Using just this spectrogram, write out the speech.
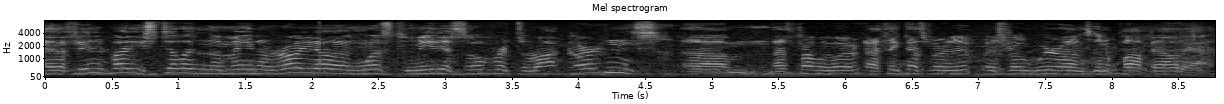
Uh, if anybody's still in the main arroyo and wants to meet us over at the Rock Gardens, um, that's probably where I think that's where this road we're on is going to pop out at.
